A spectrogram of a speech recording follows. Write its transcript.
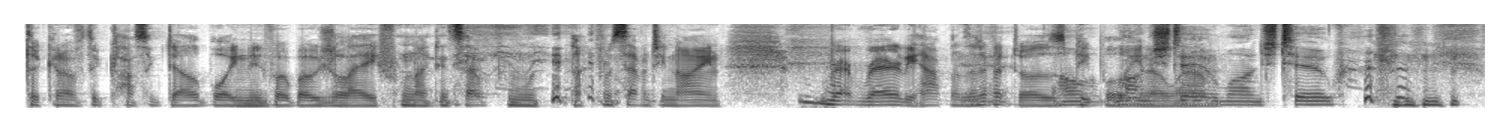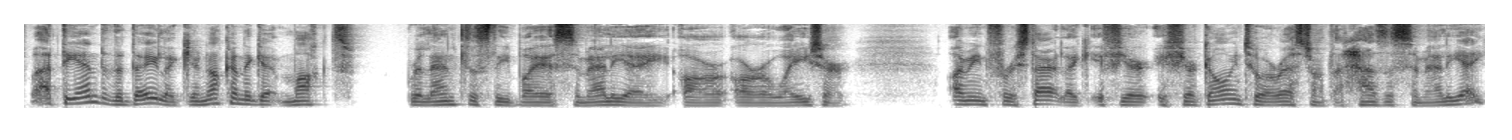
the kind of the classic Del Boy Nouveau Beaujolais from nineteen from from seventy nine, rarely happens, and if it does, oh, people you know, two, um, Mange two. well, at the end of the day, like you're not going to get mocked relentlessly by a sommelier or or a waiter. I mean, for a start, like if you're if you're going to a restaurant that has a sommelier,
